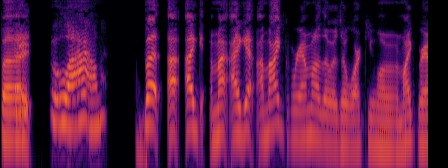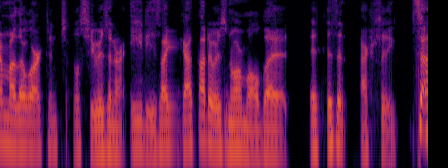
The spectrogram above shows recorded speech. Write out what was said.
but wow. But I, I, my, I get my grandmother was a working woman. My grandmother worked until she was in her 80s. Like I thought it was normal, but it isn't actually. So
